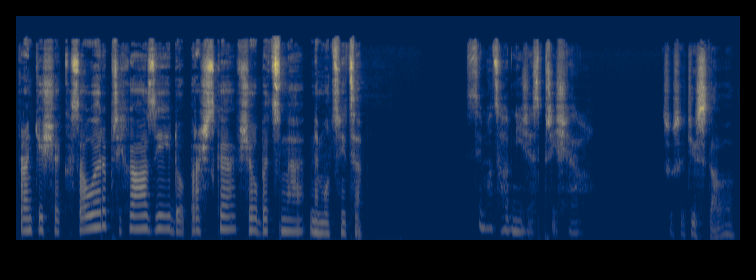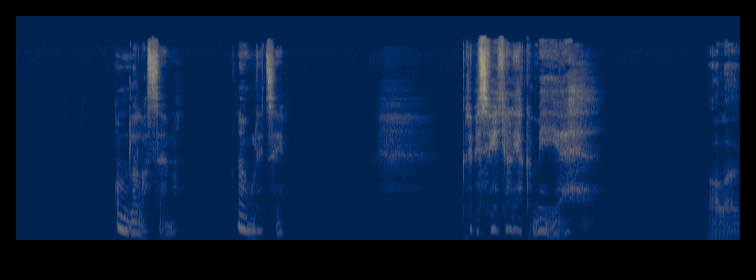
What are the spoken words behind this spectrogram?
František Sauer přichází do Pražské všeobecné nemocnice. Jsi moc hodný, že jsi přišel. Co se ti stalo? Omdlela jsem. Na ulici. Kdyby svěděl, jak mi je. Ale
